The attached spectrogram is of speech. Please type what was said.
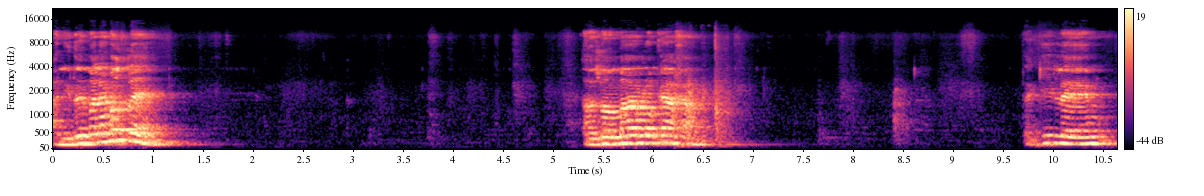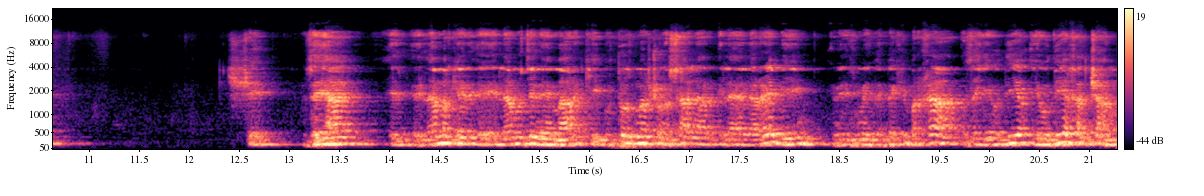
אני לא יודע מה לענות להם. אז הוא אמר לו ככה, תגיד להם שזה היה למה, למה זה נאמר? כי באותו זמן שהוא נסע לרבי, בקי ברכה, אז יהודי, יהודי אחד שם,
